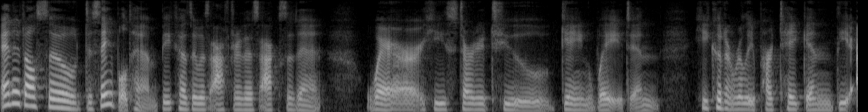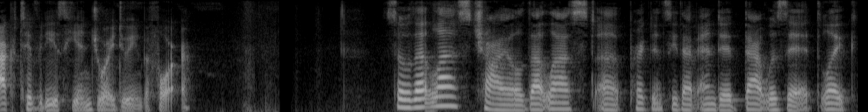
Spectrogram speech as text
And it also disabled him because it was after this accident where he started to gain weight and he couldn't really partake in the activities he enjoyed doing before. So, that last child, that last uh, pregnancy that ended, that was it. Like,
